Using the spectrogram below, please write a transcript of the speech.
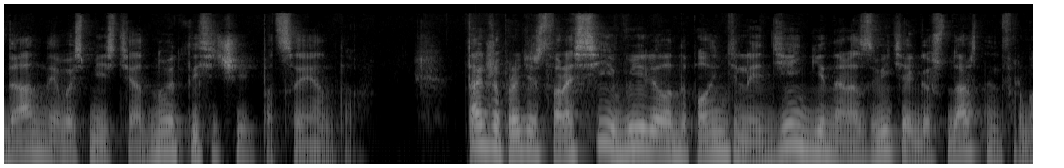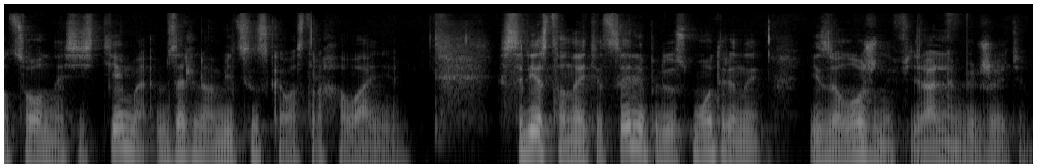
данные 81 тысячи пациентов. Также правительство России выделило дополнительные деньги на развитие государственной информационной системы обязательного медицинского страхования. Средства на эти цели предусмотрены и заложены в федеральном бюджете.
